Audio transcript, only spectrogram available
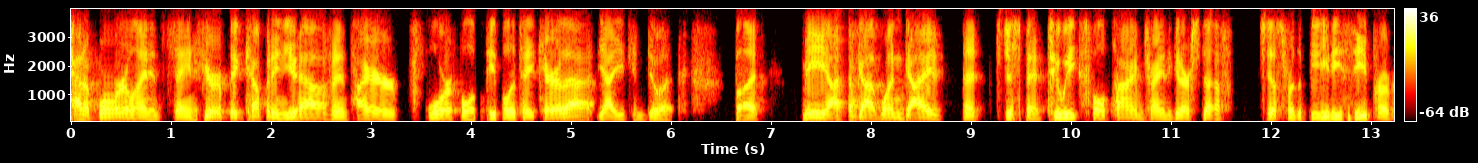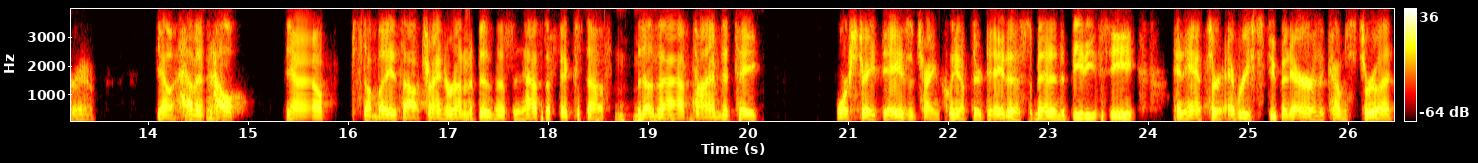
kind of borderline insane. If you're a big company and you have an entire floor full of people to take care of that, yeah, you can do it. But me, I've got one guy that just spent two weeks full time trying to get our stuff just for the BDC program. You know, heaven help, you know, somebody that's out trying to run a business and has to fix stuff that doesn't have time to take four straight days to try and clean up their data to submit into BDC and answer every stupid error that comes through it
